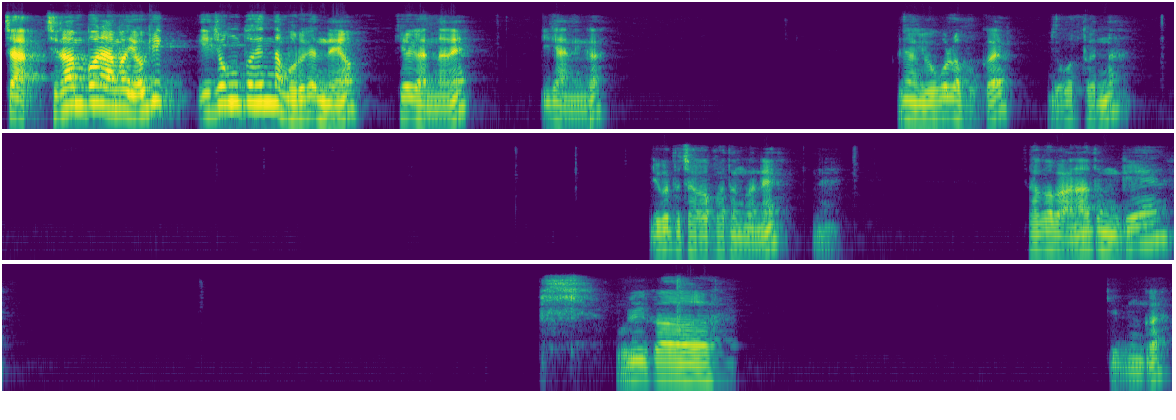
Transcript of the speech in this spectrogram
자, 지난번에 아마 여기 이 정도 했나 모르겠네요. 기억이 안 나네. 이게 아닌가? 그냥 요걸로 볼까요? 요것도 했나? 이것도 작업하던 거네. 네. 작업 안 하던 게 우리가 이건가?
